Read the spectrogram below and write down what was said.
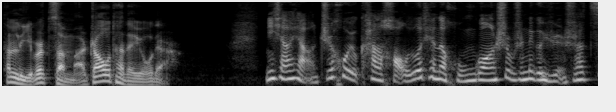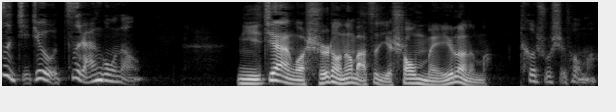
它里边怎么着它得有点儿你想想，之后又看了好多天的红光，是不是那个陨石它自己就有自燃功能？你见过石头能把自己烧没了的吗？特殊石头吗？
